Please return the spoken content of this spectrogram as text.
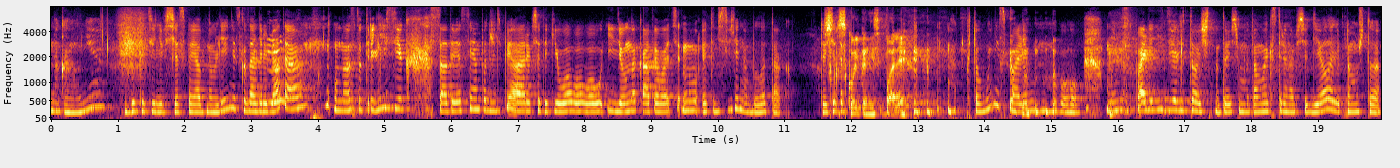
Э, Накануне выкатили все свои обновления, сказали, ребята, у нас тут релизик с соответствием под GDPR, и все такие, воу-воу-воу, идем накатывать. Ну, это действительно было так. То есть Ск- это Сколько не спали? кто мы не спали? Мы не спали неделю точно. То есть мы там экстренно все делали, потому что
